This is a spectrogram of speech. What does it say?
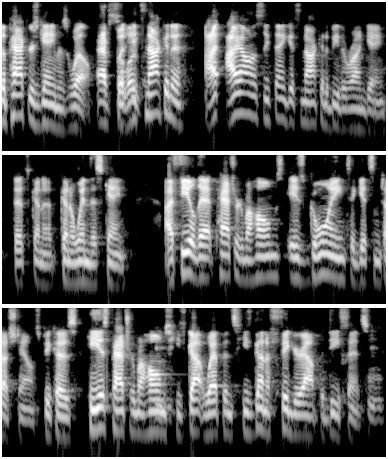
the Packers game as well. Absolutely. But it's not going to. I, I honestly think it's not going to be the run game that's going to going to win this game. I feel that Patrick Mahomes is going to get some touchdowns because he is Patrick Mahomes. He's got weapons. He's going to figure out the defense. Mm.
